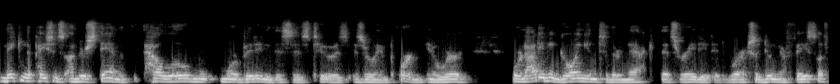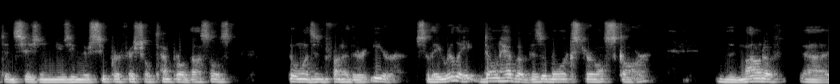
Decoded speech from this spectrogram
making the patients understand how low morbidity this is too is, is really important. You know, we're we're not even going into their neck that's radiated. We're actually doing a facelift incision using their superficial temporal vessels, the ones in front of their ear. So they really don't have a visible external scar. The amount of uh,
